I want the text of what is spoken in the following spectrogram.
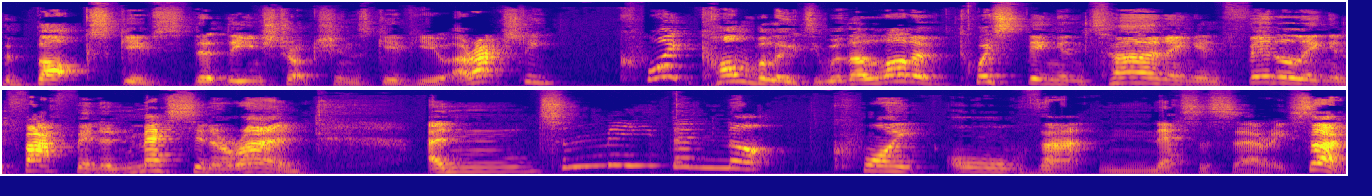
the box gives, that the instructions give you, are actually quite convoluted with a lot of twisting and turning and fiddling and faffing and messing around. And to me, they're not quite all that necessary. So,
